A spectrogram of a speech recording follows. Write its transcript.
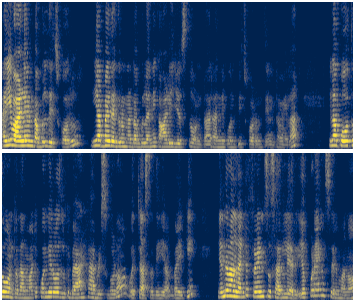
అయ్యి వాళ్ళేం డబ్బులు తెచ్చుకోరు. ఈ అబ్బాయి దగ్గర ఉన్న డబ్బులన్నీ ఖాళీ చేస్తూ ఉంటారు. అన్నీ కొనిపించుకోవడం తినటం ఇలా. ఇలా పోతూ ఉంటుంది అనమాట కొన్ని రోజులకి బ్యాడ్ హ్యాబిట్స్ కూడా వచ్చేస్తుంది ఈ అబ్బాయికి. ఎందువల్లంటే ఫ్రెండ్స్ సరిలేరు. ఎప్పుడైనా సరే మనం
